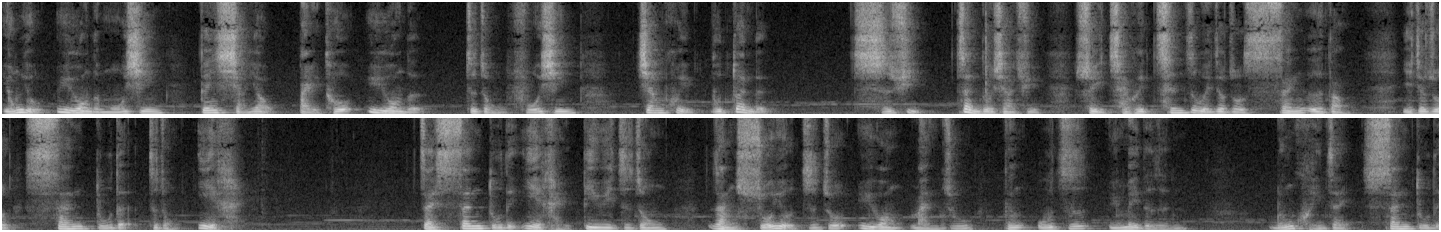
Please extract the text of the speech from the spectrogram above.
拥有欲望的魔心，跟想要摆脱欲望的这种佛心，将会不断的持续战斗下去，所以才会称之为叫做三恶道。也叫做三毒的这种业海，在三毒的业海地狱之中，让所有执着欲望满足跟无知愚昧的人轮回在三毒的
